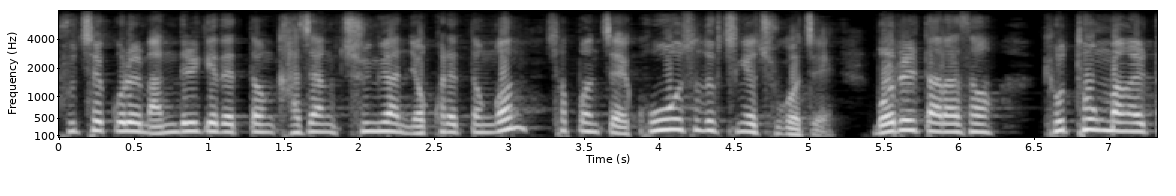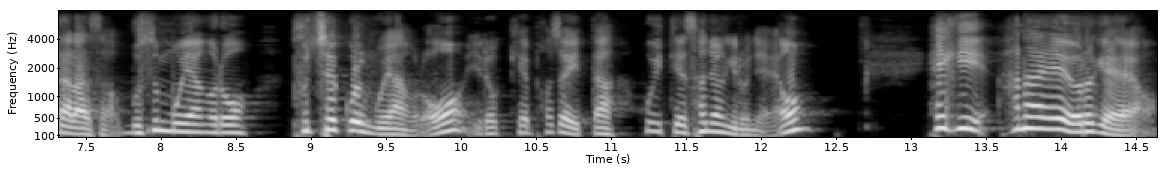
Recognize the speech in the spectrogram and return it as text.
부채꼴을 만들게 됐던 가장 중요한 역할을 했던 건 첫 번째 고소득층의 주거지. 뭐를 따라서 교통망을 따라서 무슨 모양으로 부채꼴 모양으로 이렇게 퍼져 있다. 호이트의 선형 이론이에요. 핵이 하나예요, 여러 개예요.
